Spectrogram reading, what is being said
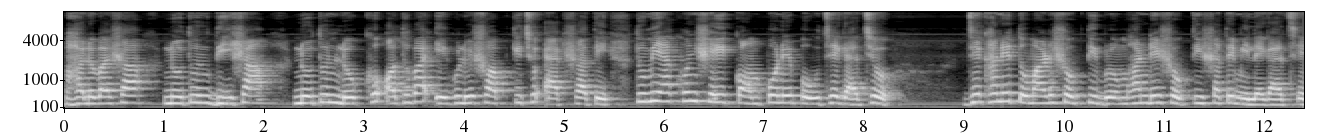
ভালোবাসা, নতুন দিশা, নতুন লক্ষ্য, অথবা এগুলো সব কিছু একসাথে। তুমি এখন সেই কম্পনে পৌঁছে গেছো, যেখানে তোমার শক্তি ব্রহ্মাণ্ডের শক্তির সাথে মিলে গেছে।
